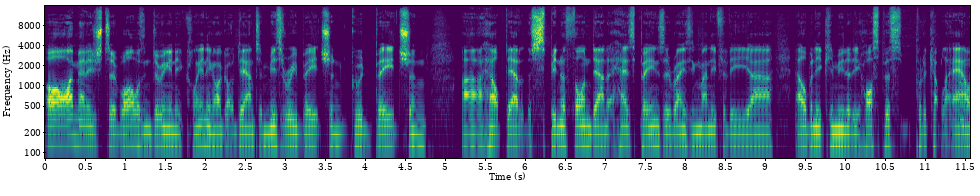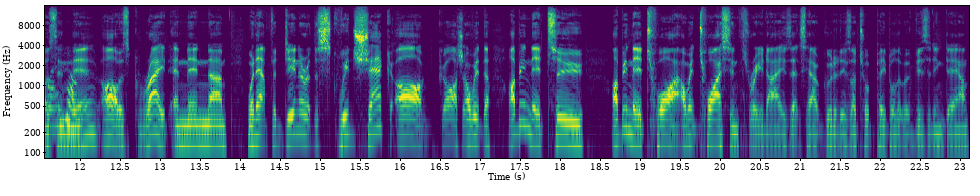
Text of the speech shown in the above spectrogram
oh, I managed to, well, I wasn't doing any cleaning. I got down to Misery Beach and Goode Beach and uh, helped out at the Spinathon down at Has Beens. They're raising money for the uh, Albany Community Hospice. Put a couple of hours in wow. there. Oh, it was great. And then um, went out for dinner at the Squid Shack. Oh, gosh. I went there. I've been there two. I've been there twice. I went twice in three days. That's how good it is. I took people that were visiting down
